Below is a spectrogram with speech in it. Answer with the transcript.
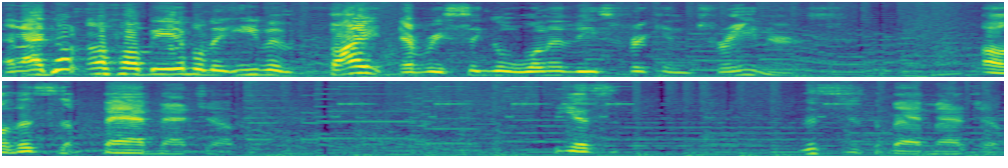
And I don't know if I'll be able to even fight every single one of these freaking trainers. Oh, this is a bad matchup. Because this is just a bad matchup.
